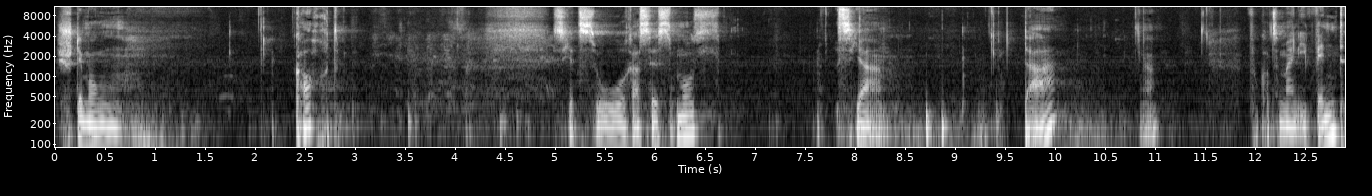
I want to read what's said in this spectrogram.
Stimmung kocht. Ist jetzt so Rassismus. Ist ja da. Kurzem ein Event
